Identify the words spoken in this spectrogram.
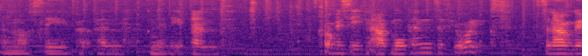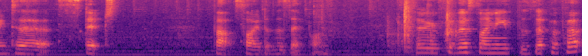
And lastly, put a pin near the end. Obviously you can add more pins if you want. So now I'm going to stitch that side of the zip on. So for this I need the zipper foot.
